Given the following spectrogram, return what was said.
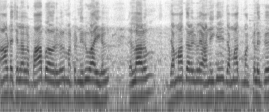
மாவட்ட செயலாளர் பாபு அவர்கள் மற்றும் நிர்வாகிகள் எல்லாரும் ஜமாத்தார்களை அணுகி ஜமாத் மக்களுக்கு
